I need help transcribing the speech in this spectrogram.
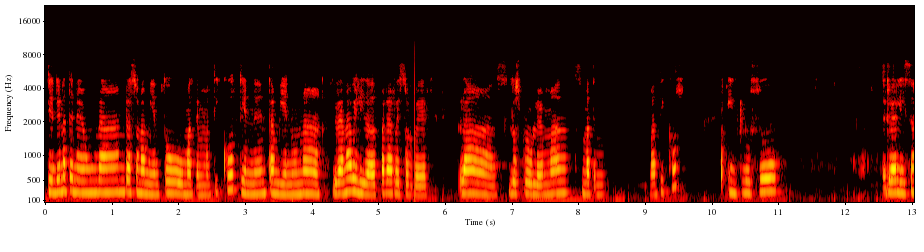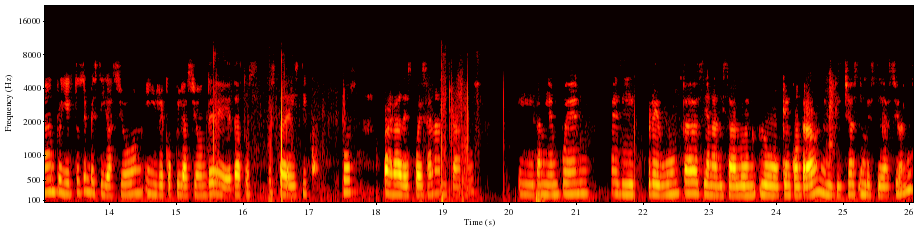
tienden a tener un gran razonamiento matemático, tienen también una gran habilidad para resolver las, los problemas matemáticos, incluso realizan proyectos de investigación y recopilación de datos estadísticos para después analizarlos. También pueden pedir preguntas y analizar lo que encontraron en dichas investigaciones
